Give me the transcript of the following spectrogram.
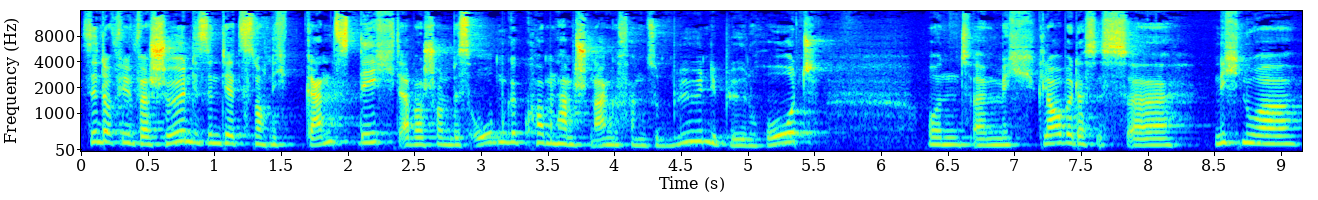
Sind auf jeden Fall schön. Die sind jetzt noch nicht ganz dicht, aber schon bis oben gekommen, haben schon angefangen zu blühen. Die blühen rot. Und ähm, ich glaube, das ist äh, nicht nur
